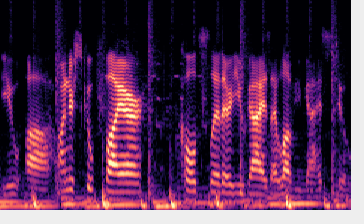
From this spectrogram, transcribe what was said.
you uh, Underscoop Fire, Cold Slither, you guys, I love you guys too.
